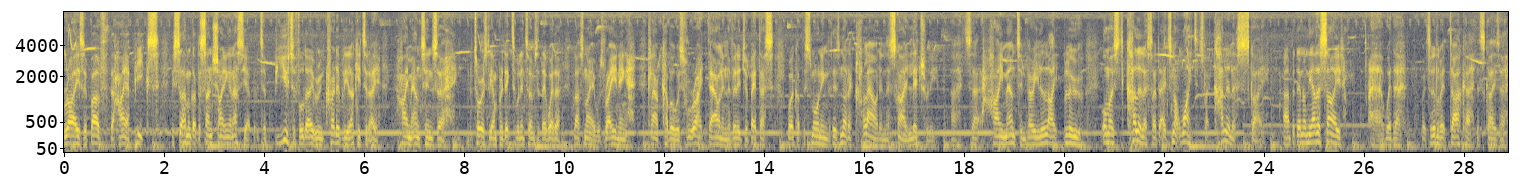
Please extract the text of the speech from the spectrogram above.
rise above the higher peaks. We still haven't got the sun shining on us yet, but it's a beautiful day. We're incredibly lucky today. High mountains are notoriously unpredictable in terms of their weather. Last night it was raining, cloud cover was right down in the village of Vetas. Woke up this morning, there's not a cloud in the sky, literally. Uh, it's that high mountain, very light blue almost colourless. It's not white, it's like colourless sky. Uh, but then on the other side, uh, where, the, where it's a little bit darker, the sky's a,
